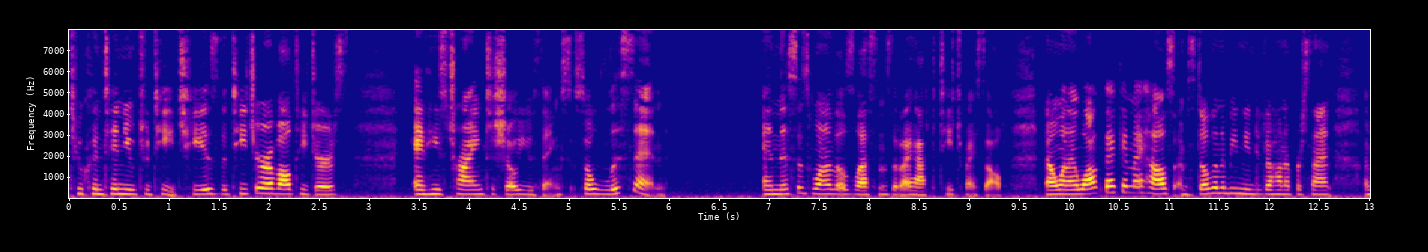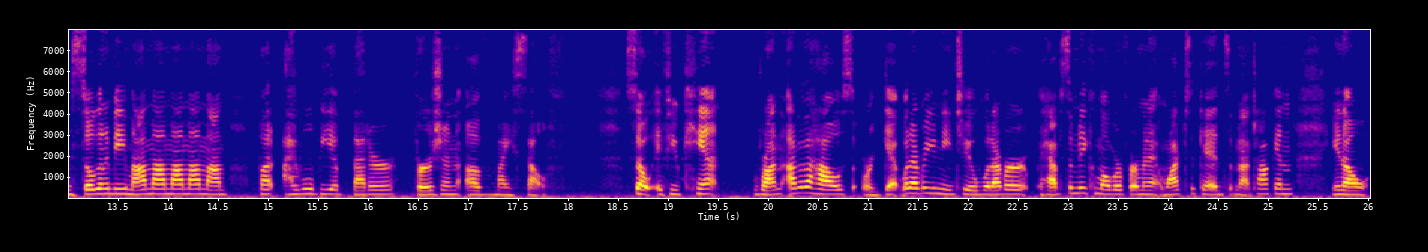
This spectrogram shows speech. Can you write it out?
to continue to teach. He is the teacher of all teachers and he's trying to show you things. So listen. And this is one of those lessons that I have to teach myself. Now, when I walk back in my house, I'm still going to be needed 100%. I'm still going to be mom, mom, mom, mom, mom, but I will be a better version of myself. So if you can't run out of the house or get whatever you need to, whatever, have somebody come over for a minute and watch the kids. I'm not talking, you know,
